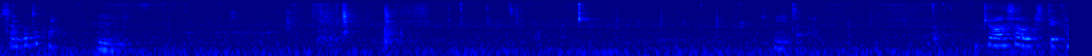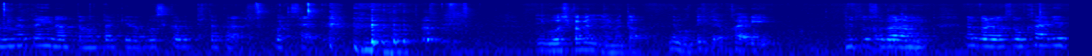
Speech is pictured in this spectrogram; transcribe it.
そういうことか。うん。見えた。今日朝起きて髪型いいなって思ったけど帽子かぶってたからすっごい最悪。帽子かべんのやめた。で持ってきたよ。帰り。そうかぶるためにだからその帰り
